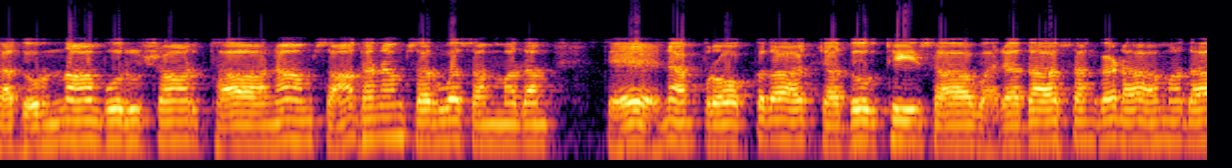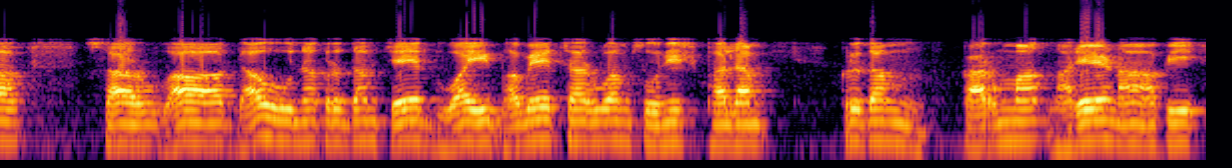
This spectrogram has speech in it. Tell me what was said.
चतुर्णां पुरुषार्थानां साधनं सर्वसम्मदम् तेन प्रोक्ता चतुर्थी सा वरदा न कृतं चेद्वै भवेत् सर्वं सुनिष्फलं। कृतं कर्म नरेणापि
